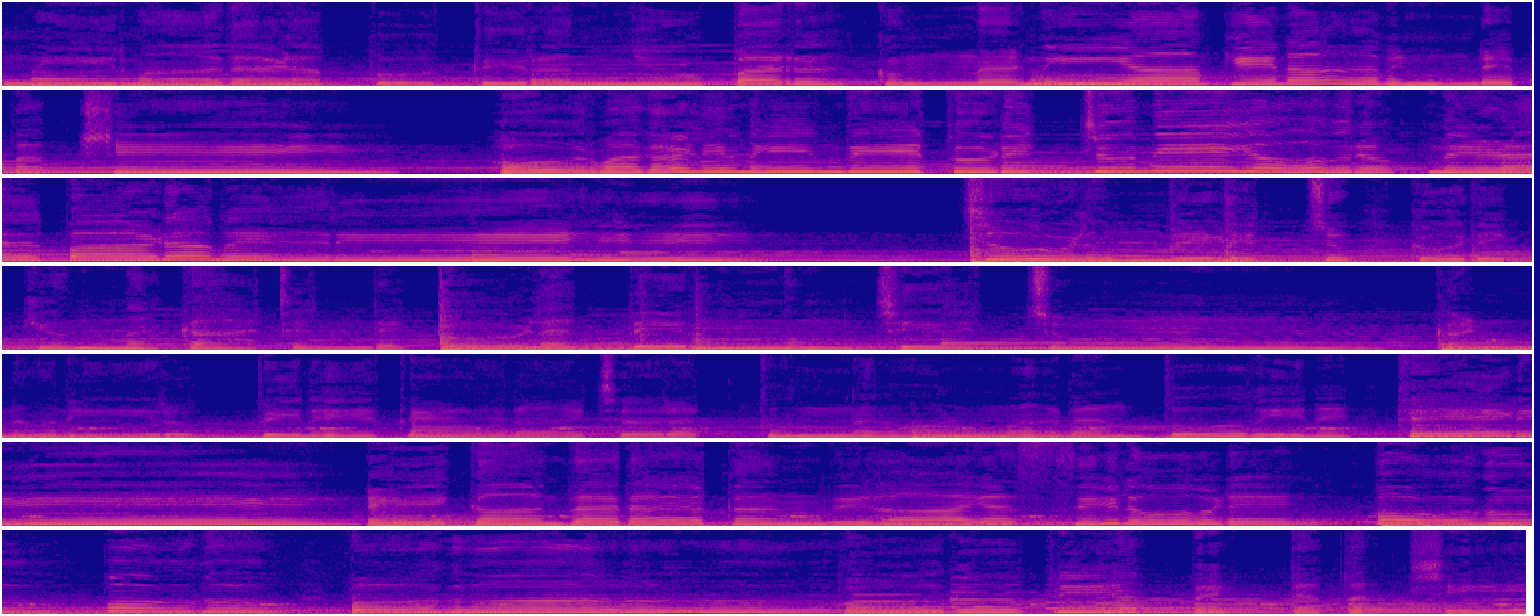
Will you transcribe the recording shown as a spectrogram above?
നീർമാതളപ്പൂത്തിറഞ്ഞു പറക്കുന്ന നീയാം കിനാവിന്റെ പക്ഷി ഓർമ്മകളിൽ നീന്തി തുടിച്ചു നീയോരോ നിഴൽ പാടമേറി. ചൂളം വിളിച്ചു കൊതിക്കുന്ന കാറ്റിന്റെ കോളത്തിരുന്നും ചിരിച്ചും പൂപ്പിനെ തേനായി ചുരത്തുന്ന ഉന്മതൻ പൂവിനെ തേടി. ഏകാന്തത തൻ വിഹായസിലൂടെ പോകൂ പോകൂ പോകൂ. പോകൂ പ്രിയപ്പെട്ട പക്ഷിയെ.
